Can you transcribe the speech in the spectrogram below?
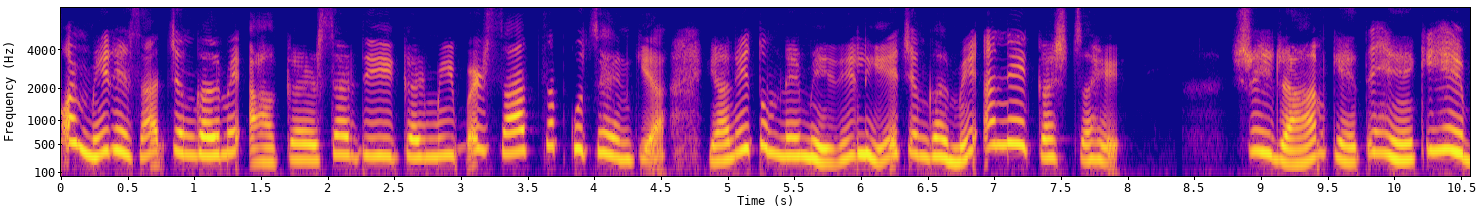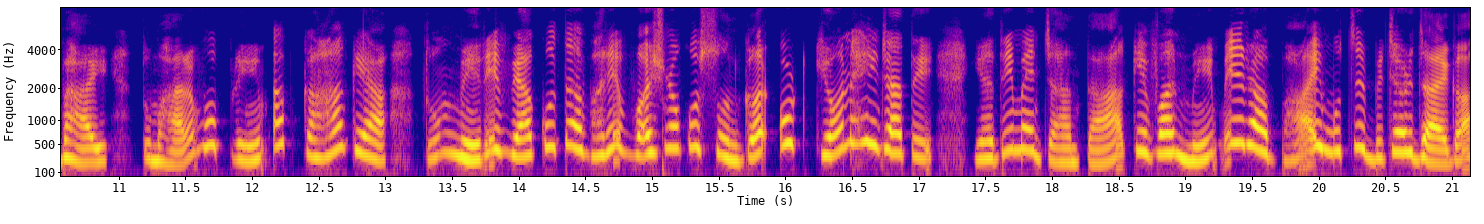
और मेरे साथ जंगल में आकर सर्दी, गर्मी बरसात सब कुछ सहन किया। यानी तुमने मेरे लिए जंगल में अनेक कष्ट सहे। श्री राम कहते हैं कि, हे भाई, तुम्हारा वो प्रेम अब कहाँ गया? तुम मेरे व्याकुलता भरे वचनों को सुनकर उठ क्यों नहीं जाते? यदि मैं जानता कि वन में मेरा भाई मुझसे बिछड़ जाएगा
